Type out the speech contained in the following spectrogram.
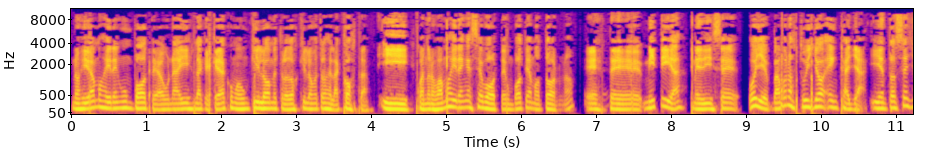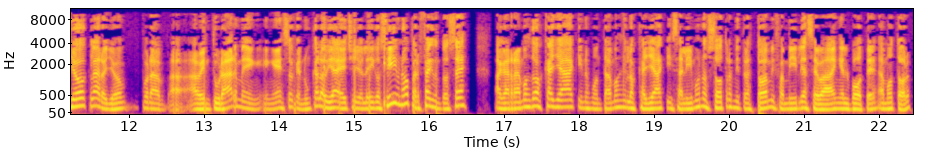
nos íbamos a ir en un bote a una isla que queda como un kilómetro, dos kilómetros de la costa. Y cuando nos vamos a ir en ese bote, un bote a motor, ¿no? Este, mi tía me dice, oye, vámonos tú y yo en kayak. Y entonces yo, claro, yo por aventurarme en, en eso que nunca lo había hecho, yo le digo, sí, no, perfecto. Entonces agarramos dos kayak y nos montamos en los kayak y salimos nosotros mientras toda mi familia se va en el bote a motor.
